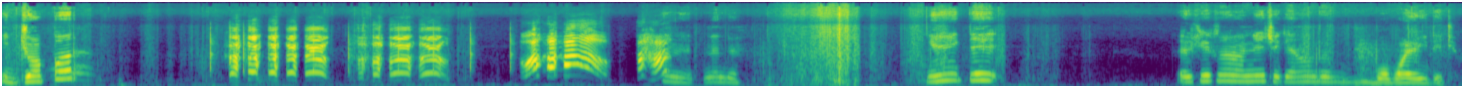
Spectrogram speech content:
E, Cabbar. Evet, ne diyor? Genellikle erkekler anneye çeker ama ben babaya gideceğim.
